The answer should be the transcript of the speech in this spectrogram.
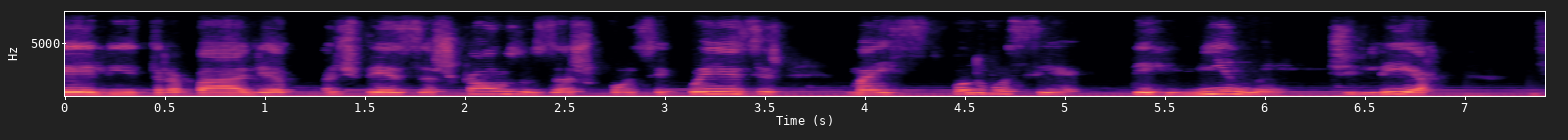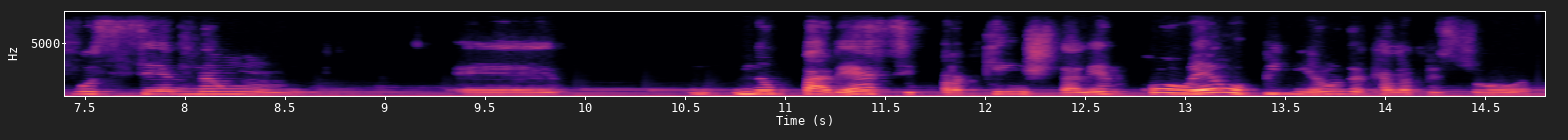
Ele trabalha, às vezes, as causas, as consequências, mas quando você termina de ler, você não. É, não parece para quem está lendo qual é a opinião daquela pessoa.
